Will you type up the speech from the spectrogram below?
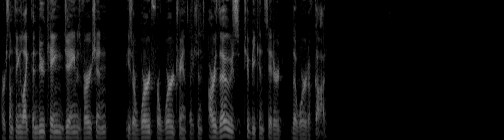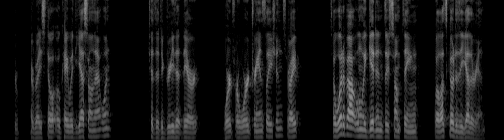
or something like the New King James Version these are word for word translations. Are those to be considered the Word of God? Yes. Everybody still okay with yes on that one? To the degree that they're word for word translations, right? So, what about when we get into something? Well, let's go to the other end.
